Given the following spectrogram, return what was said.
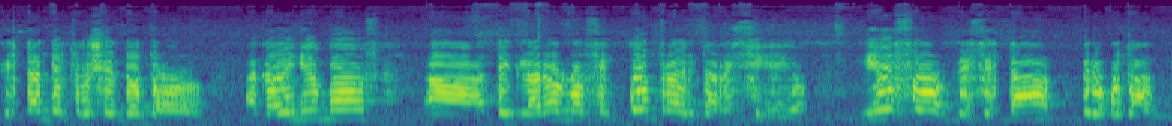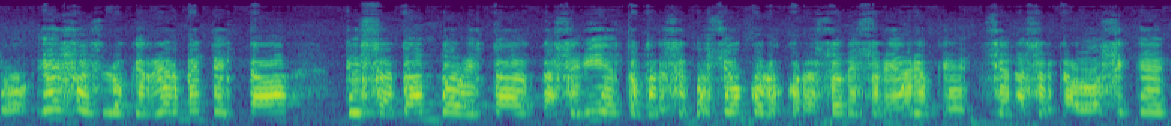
que están destruyendo todo. Acá venimos a declararnos en contra del terricidio y eso les está preocupando. Eso es lo que realmente está desatando esta cacería, esta persecución con los corazones solidarios que se han acercado. Así que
